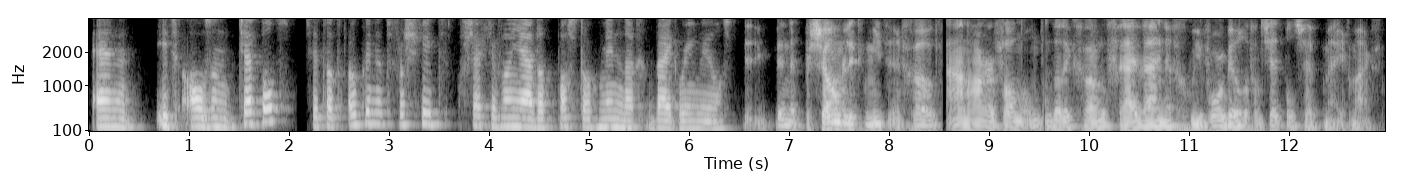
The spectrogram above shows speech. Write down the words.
En iets als een chatbot, zit dat ook in het verschiet? Of zeg je van ja, dat past toch minder bij Greenwheels? Ik ben er persoonlijk niet een groot aanhanger van, omdat ik gewoon nog vrij weinig goede voorbeelden van chatbots heb meegemaakt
